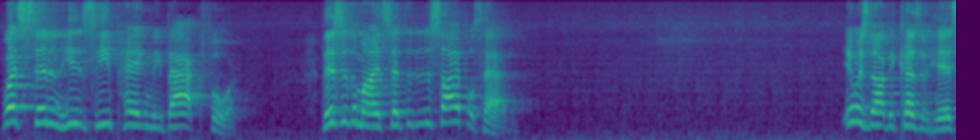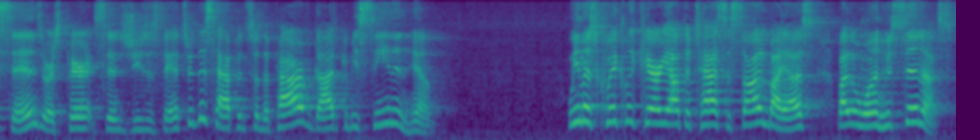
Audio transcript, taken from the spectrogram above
What sin is He paying me back for? This is the mindset that the disciples had. It was not because of his sins or his parents' sins, Jesus answered. This happened so the power of God could be seen in him. We must quickly carry out the task assigned by us by the one who sent us.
